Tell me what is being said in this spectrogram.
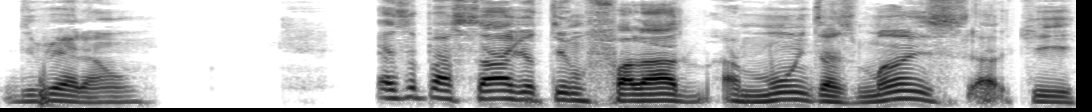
de verão. Essa passagem eu tenho falado a muitas mães que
